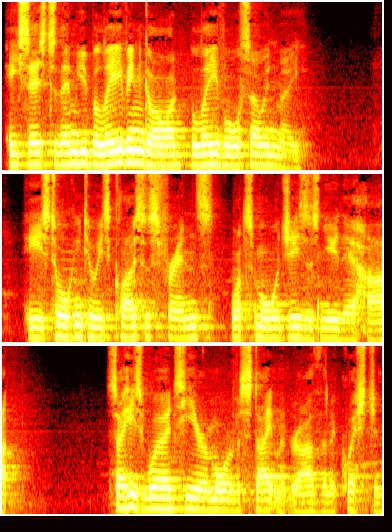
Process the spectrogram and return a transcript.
He says to them, You believe in God, believe also in me. He is talking to his closest friends. What's more, Jesus knew their heart. So his words here are more of a statement rather than a question.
